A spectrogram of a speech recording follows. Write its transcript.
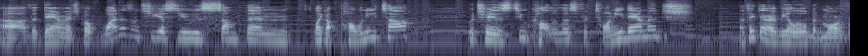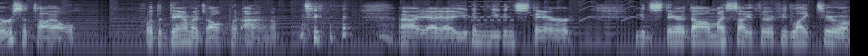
uh, the damage. But why doesn't she just use something like a Ponyta, which is two colorless for 20 damage? I think that would be a little bit more versatile for the damage output. I don't know. uh, yeah, yeah, you can you can stare. You can stare down my Scyther if you'd like to.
